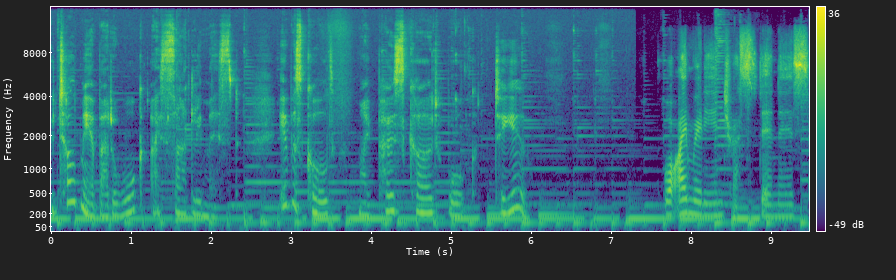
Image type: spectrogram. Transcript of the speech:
who told me about a walk I sadly missed. It was called My Postcard Walk to You. What I'm really interested in is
